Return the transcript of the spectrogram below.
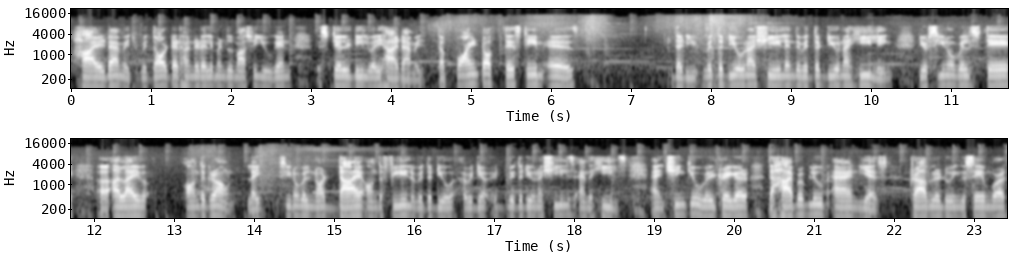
high damage. Without that 100 elemental mastery, you can still deal very high damage. The point of this team is that you, with the Diona shield and the, with the Diona healing, your Cyno will stay uh, alive on the ground. Like Cyno will not die on the field with the Dio, with, the, with the Diona shields and the heals. And Xingqiu will trigger the Hyper Bloom and yes, Traveler doing the same work,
